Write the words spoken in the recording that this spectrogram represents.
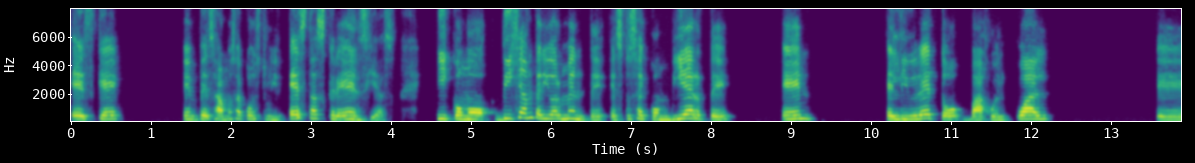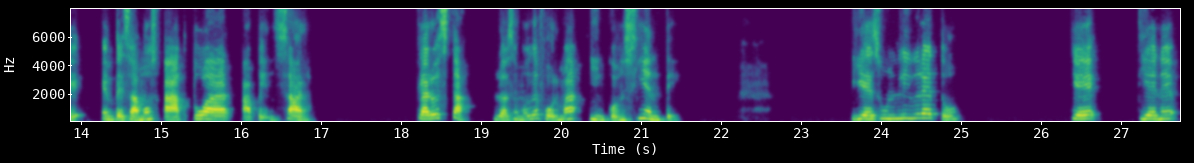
es que empezamos a construir estas creencias. Y como dije anteriormente, esto se convierte en el libreto bajo el cual eh, empezamos a actuar, a pensar. Claro está, lo hacemos de forma inconsciente. Y es un libreto que tiene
